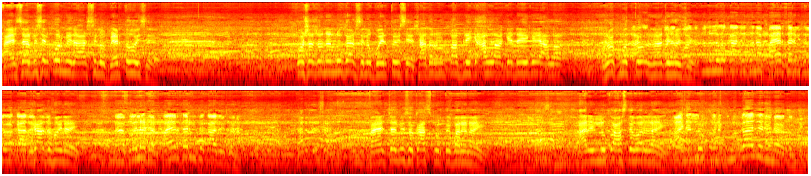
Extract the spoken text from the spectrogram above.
ফায়ার সার্ভিসের কর্মীরা আসছিল, ব্যর্থ হয়েছে প্রশাসনের লোক আসছিল ব্যর্থ হয়েছে সাধারণ পাবলিক আল্লাহকে ডেকে আল্লাহ রকমত নাজির হয়েছে। লোক কাজ হইছে না ফায়ার সার্ভিসের লোক কাজ কাজ হয় নাই। হ্যাঁ ফায়ার সার্ভিসে কাজ হইছে না। ফায়ার সার্ভিসও কাজ করতে পারে নাই। আর এই লোক আসতে পারে নাই। আইনের লোক মানে কোনো কাজেরই না এখন থেকে।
